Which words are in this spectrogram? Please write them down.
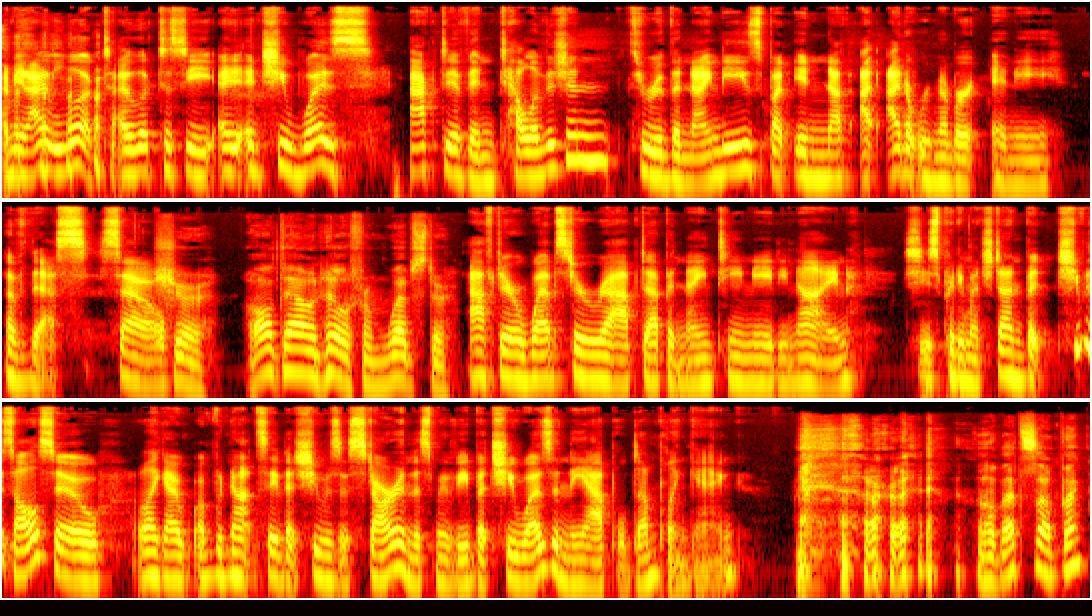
I mean, I looked, I looked to see, and she was active in television through the 90s, but in nothing, I, don't remember any of this. So Sure. All downhill from Webster. after Webster wrapped up in 1989, she's pretty much done. But she was also, like, I, I would not say that she was a star in this movie, but she was in the Apple Dumpling Gang. All right. Well, that's something.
